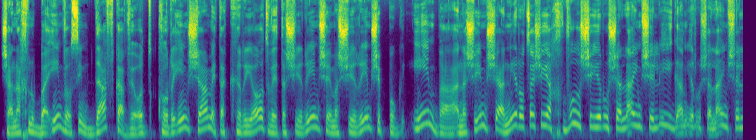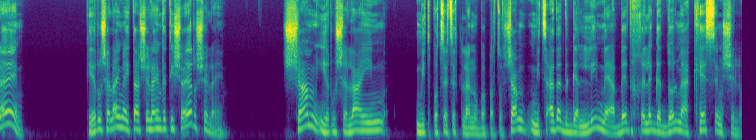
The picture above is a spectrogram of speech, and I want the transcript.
שאנחנו באים ועושים דווקא, ועוד קוראים שם את הקריאות ואת השירים שהם השירים שפוגעים באנשים שאני רוצה שיחוו שירושלים שלי היא גם ירושלים שלהם. ירושלים הייתה שלהם ותישאר שלהם. שם ירושלים מתפוצצת לנו בפרצוף. שם מצעד הדגלים מאבד חלק גדול מהקסם שלו.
